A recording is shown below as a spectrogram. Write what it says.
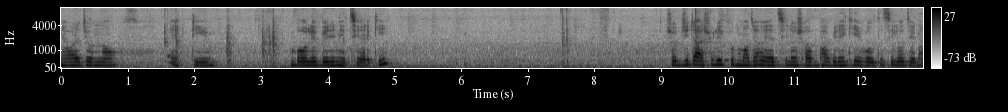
নেওয়ার জন্য একটি বলে বেড়ে নিচ্ছি আর কি। সবজিটা আসলেই খুব মজা হয়েছিল, সব ভাবিরাই খেয়ে বলতেছিল যে না,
